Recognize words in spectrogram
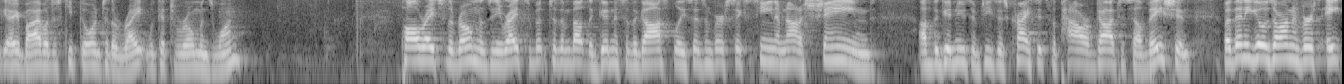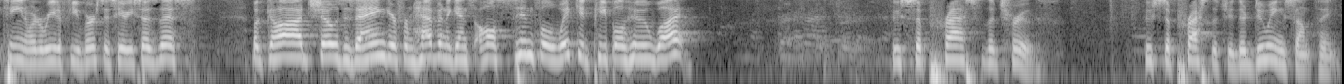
you got your Bible, just keep going to the right. We'll get to Romans 1. Paul writes to the Romans and he writes to them about the goodness of the gospel. He says in verse 16, I'm not ashamed of the good news of Jesus Christ. It's the power of God to salvation. But then he goes on in verse 18. We're going to read a few verses here. He says this But God shows his anger from heaven against all sinful, wicked people who what? Who suppress the truth. Who suppress the truth. They're doing something.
